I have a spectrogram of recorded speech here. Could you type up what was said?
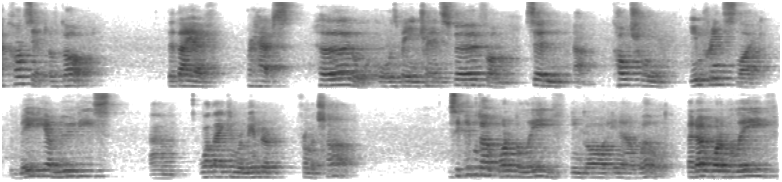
a concept of God that they have perhaps heard or, or is being transferred from certain um, cultural imprints like the media, movies, um, what they can remember from a child. You see, people don't want to believe in God in our world. They don't want to believe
